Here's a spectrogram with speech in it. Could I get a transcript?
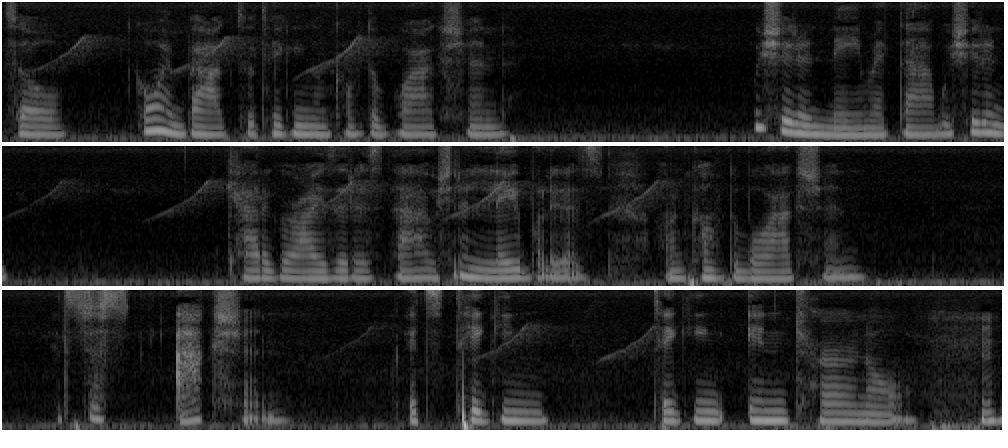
So, going back to taking uncomfortable action, we shouldn't name it that. We shouldn't categorize it as that. We shouldn't label it as uncomfortable action. It's just action. It's taking taking internal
